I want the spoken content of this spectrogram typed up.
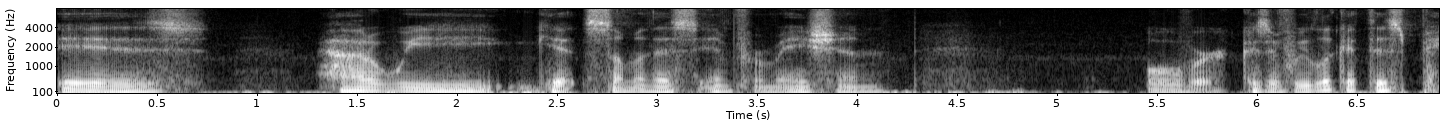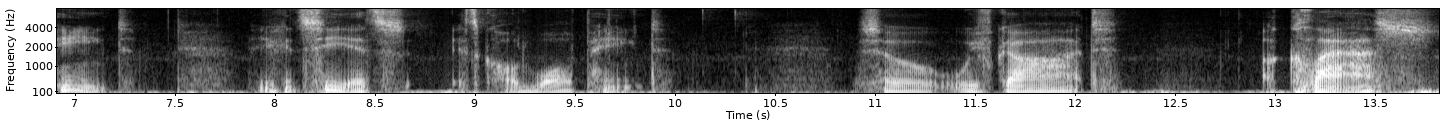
is how do we get some of this information over? Because if we look at this paint you can see it's it's called wall paint. So we've got a class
